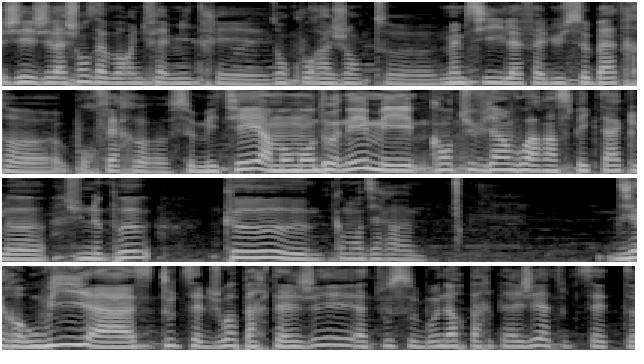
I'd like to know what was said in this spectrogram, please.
J'ai la chance d'avoir une famille très encourageante, euh, même s'il a fallu se battre euh, pour faire euh, ce métier à un moment donné. Mais quand tu viens voir un spectacle, tu ne peux que, comment dire, dire oui à toute cette joie partagée, à tout ce bonheur partagé, à toute cette,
